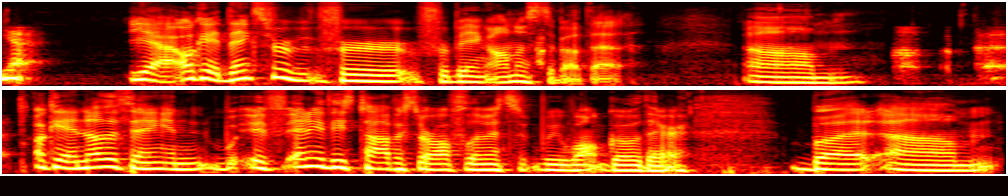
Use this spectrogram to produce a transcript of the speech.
yeah. Yeah. Okay. Thanks for for for being honest about that. Um, okay. Another thing, and if any of these topics are off limits, we won't go there. But um,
